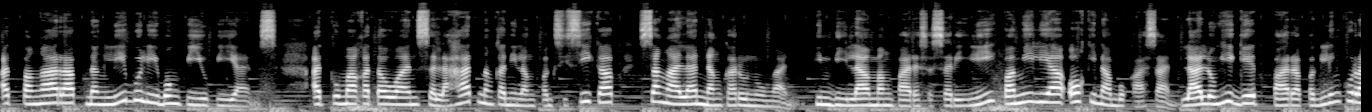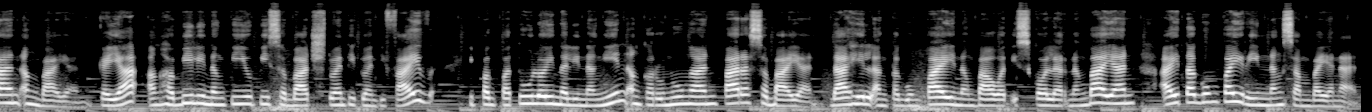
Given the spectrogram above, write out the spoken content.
at pangarap ng libo-libong PUPians at kumakatawan sa lahat ng kanilang pagsisikap sa ngalan ng karunungan. Hindi lamang para sa sarili, pamilya o kinabukasan, lalong higit para paglingkuran ang bayan. Kaya ang habilin ng PUP sa Batch 2025 ipagpatuloy na linangin ang karunungan para sa bayan dahil ang tagumpay ng bawat iskolar ng bayan ay tagumpay rin ng sambayanan.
